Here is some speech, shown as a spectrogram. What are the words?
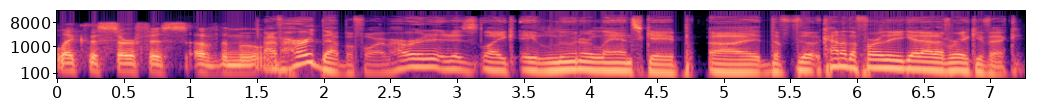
like the surface of the moon. I've heard that before. I've heard it is like a lunar landscape uh the, the kind of the further you get out of reykjavik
